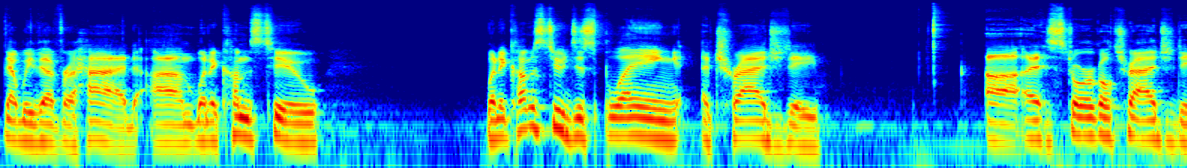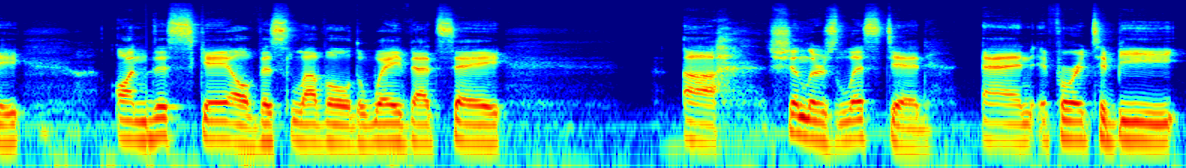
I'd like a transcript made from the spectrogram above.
that we've ever had. Um, when it comes to when it comes to displaying a tragedy, uh, a historical tragedy on this scale, this level, the way that say uh, Schindler's List did, and for it to be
